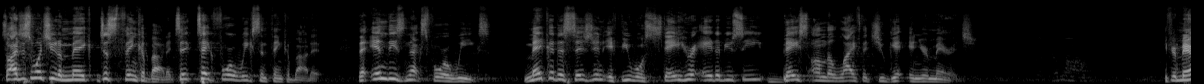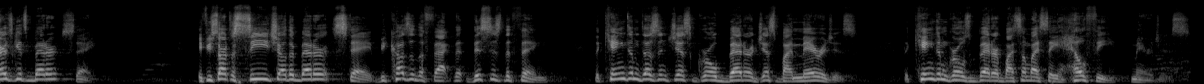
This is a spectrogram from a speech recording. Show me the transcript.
So I just want you to make, just think about it. Take, take four weeks and think about it. That in these next four weeks, make a decision if you will stay here at AWC based on the life that you get in your marriage. If your marriage gets better, stay. If you start to see each other better, stay. Because of the fact that this is the thing The kingdom doesn't just grow better just by marriages. The kingdom grows better by somebody say healthy marriages.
